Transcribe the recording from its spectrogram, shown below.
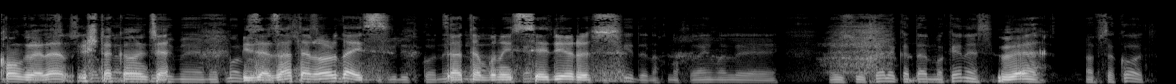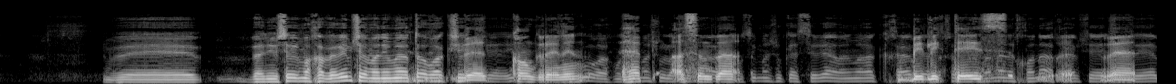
kongreden üç dakika önce bize zaten oradayız. Zaten bunu hissediyoruz. Ve ve kongrenin hep aslında birlikteyiz ve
